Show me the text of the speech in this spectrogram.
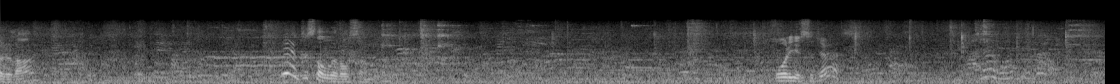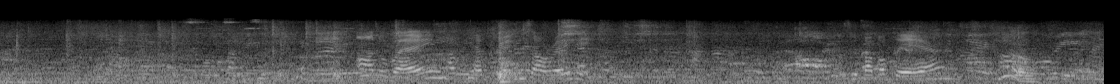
put it on. Yeah, just a little something. What do you suggest? On the way, we have drinks already. See Papa Bear. Yeah.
